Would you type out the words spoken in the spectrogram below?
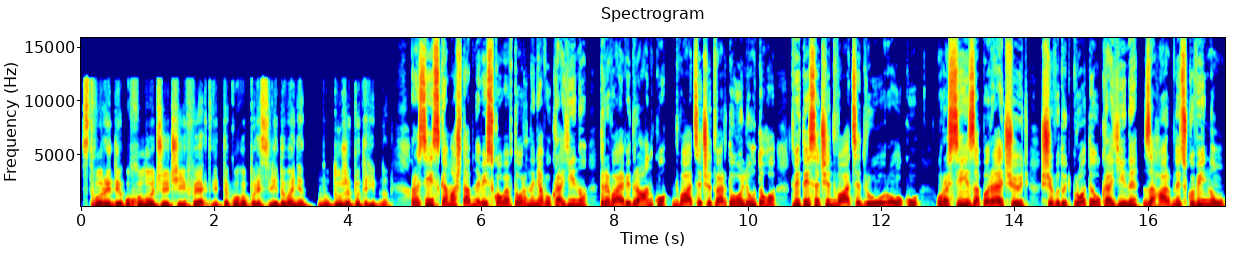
створити охолоджуючий ефект від такого переслідування ну, дуже потрібно. Російське масштабне військове вторгнення в Україну триває від ранку 24 лютого 2022 року. У Росії заперечують, що ведуть проти України загарбницьку війну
